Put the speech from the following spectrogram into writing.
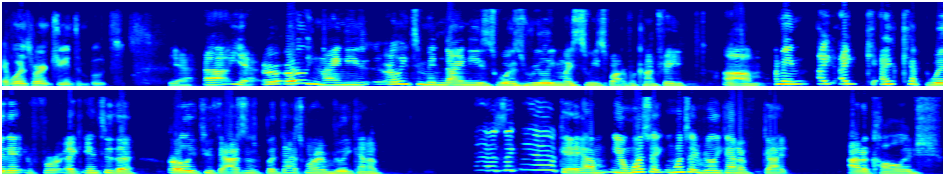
Everyone's wearing jeans and boots. Yeah, uh, yeah. Early '90s, early to mid '90s was really my sweet spot for country. Um, I mean, I, I I kept with it for like into the early 2000s, but that's when I really kind of I was like, yeah, okay. Um, you know, once I once I really kind of got out of college,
